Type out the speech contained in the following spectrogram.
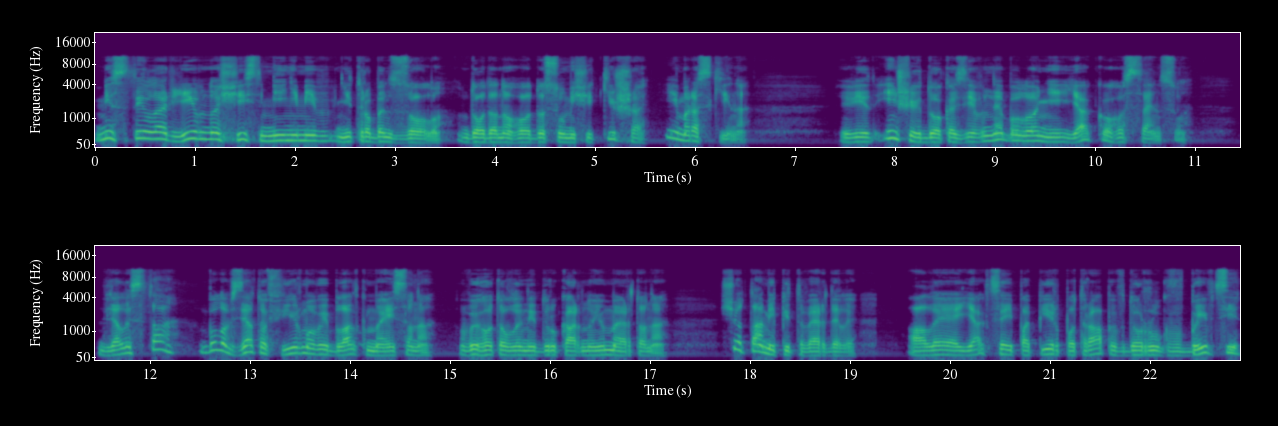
містила рівно 6 мінімів нітробензолу, доданого до суміші кірша і мараскіна. Від інших доказів не було ніякого сенсу. Для листа було взято фірмовий бланк Мейсона, виготовлений друкарною Мертона, що там і підтвердили. Але як цей папір потрапив до рук вбивці,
